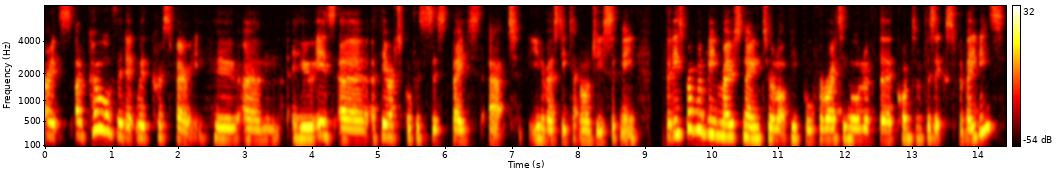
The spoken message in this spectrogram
I've co-authored it with Chris Ferrie, who um, who is a, a theoretical physicist based at University Technology Sydney. But he's probably most known to a lot of people for writing all of the quantum physics for babies.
